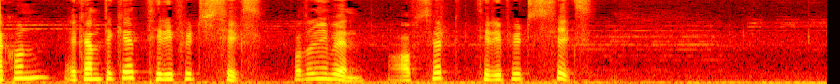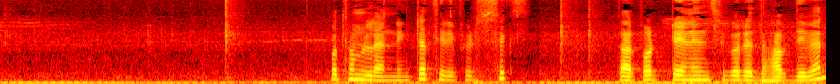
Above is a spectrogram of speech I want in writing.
এখন এখান থেকে থ্রি ফিট সিক্স কত নেবেন? অফসেট থ্রি ফিট সিক্স প্রথম ল্যান্ডিংটা থ্রি ফিট সিক্স তারপর টেন ইঞ্চি করে ধাপ দিবেন।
